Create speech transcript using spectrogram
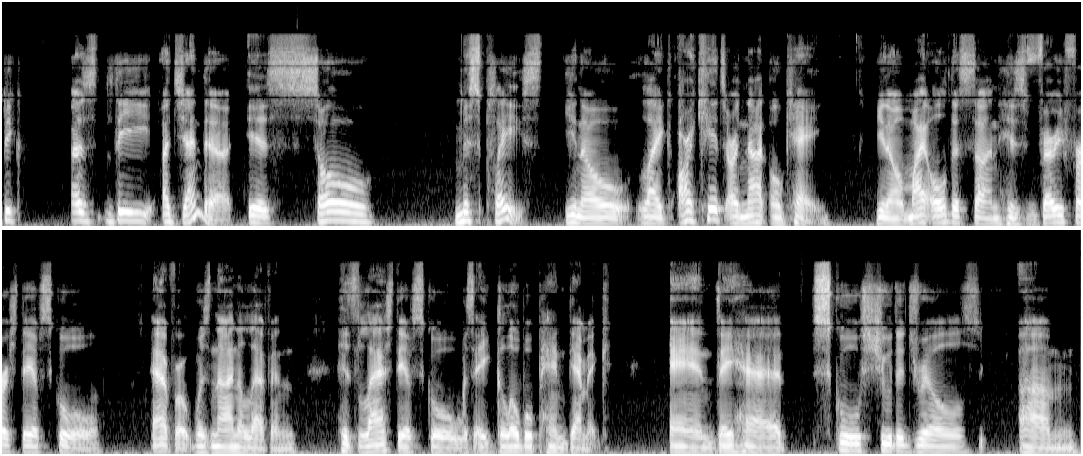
because the agenda is so misplaced. You know, like our kids are not okay. You know, my oldest son, his very first day of school ever was 9 11. His last day of school was a global pandemic. And they had school shooter drills. Um,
